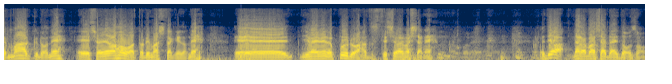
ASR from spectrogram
ーマークのね、えー所要の方は取れましたけどね、えー、2枚目のプールを外してしまいましたね。では、7番車台どうぞ。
